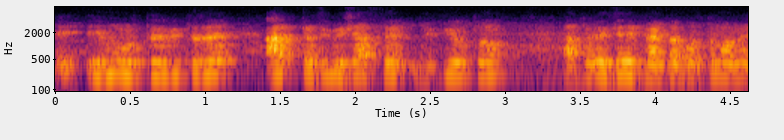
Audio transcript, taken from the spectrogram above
এই- মুহূর্তের ভিতরে আরেকটা জিনিস আছে, দ্বিতীয়ত আপনার এই যে ফ্যানটা বর্তমানে,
